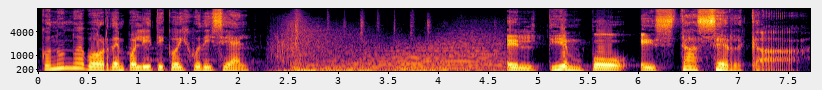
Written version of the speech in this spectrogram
con un nuevo orden político y judicial. El tiempo está cerca.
